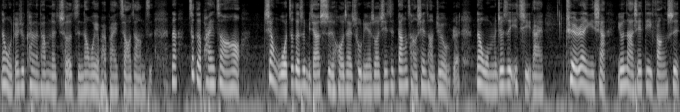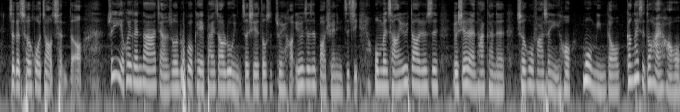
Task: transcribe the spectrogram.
那我就去看了他们的车子，那我也拍拍照这样子。那这个拍照哈。像我这个是比较事后在处理的时候，其实当场现场就有人，那我们就是一起来确认一下有哪些地方是这个车祸造成的哦，所以也会跟大家讲说，如果可以拍照录影，这些都是最好，因为这是保全你自己。我们常遇到就是有些人他可能车祸发生以后，莫名的哦，刚开始都还好哦，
